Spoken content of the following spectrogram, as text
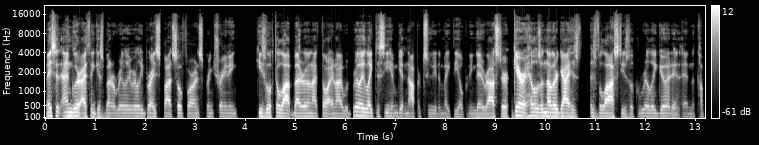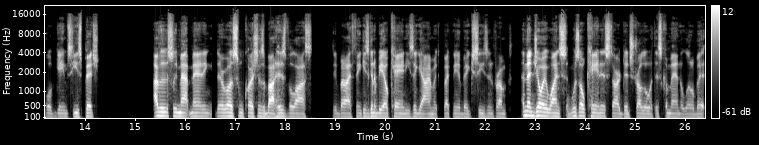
Mason Englert, I think, has been a really, really bright spot so far in spring training. He's looked a lot better than I thought, and I would really like to see him get an opportunity to make the opening day roster. Garrett Hill's another guy. His his velocities look really good in, in the couple of games he's pitched. Obviously, Matt Manning, there was some questions about his velocity, but I think he's going to be okay, and he's a guy I'm expecting a big season from. And then Joey Wentz was okay in his start, did struggle with his command a little bit.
